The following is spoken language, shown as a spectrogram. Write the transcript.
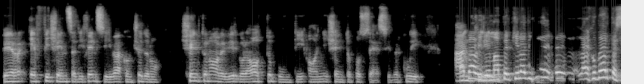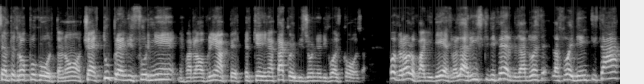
per efficienza difensiva, concedono 109,8 punti ogni 100 possessi, per cui ma Davide, lì... ma perché la, la, coperta è sempre troppo corta, no? Cioè tu prendi il Fournier, ne parlavo prima, per, perché in attacco hai bisogno di qualcosa, poi però lo paghi dietro, allora rischi di perdere la, tua, la tua identità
